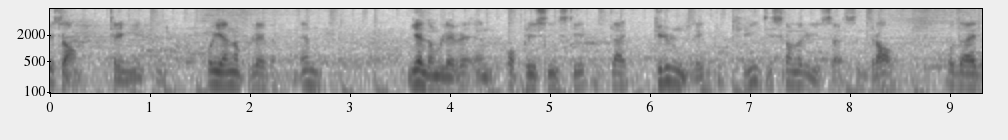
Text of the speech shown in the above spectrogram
Islam trenger å gjenoppleve en gjennomleve en opplysningstid der grunnleggende kritisk analyse er sentral, og der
